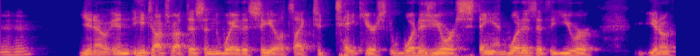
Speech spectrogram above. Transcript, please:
Mm-hmm. You know, and he talks about this in the way of the seal. It's like to take your what is your stand? What is it that you are, you know,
